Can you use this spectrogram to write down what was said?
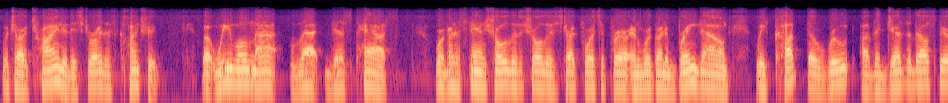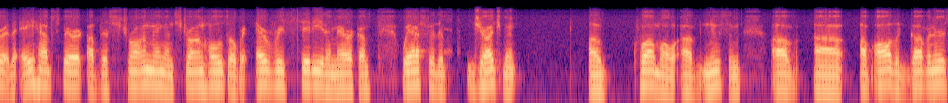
which are trying to destroy this country. But we will not let this pass. We're going to stand shoulder to shoulder strike force of prayer, and we're going to bring down, we cut the root of the Jezebel spirit, the Ahab spirit of the strongmen and strongholds over every city in America. We ask for the judgment of Cuomo, of Newsom, of uh, of all the governors,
